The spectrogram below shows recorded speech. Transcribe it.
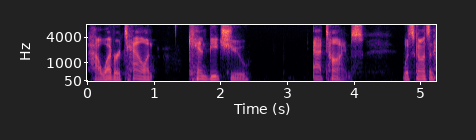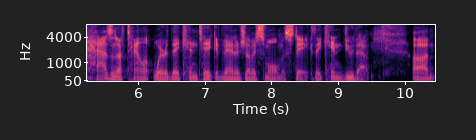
However, talent can beat you at times. Wisconsin has enough talent where they can take advantage of a small mistake. They can do that. Um,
